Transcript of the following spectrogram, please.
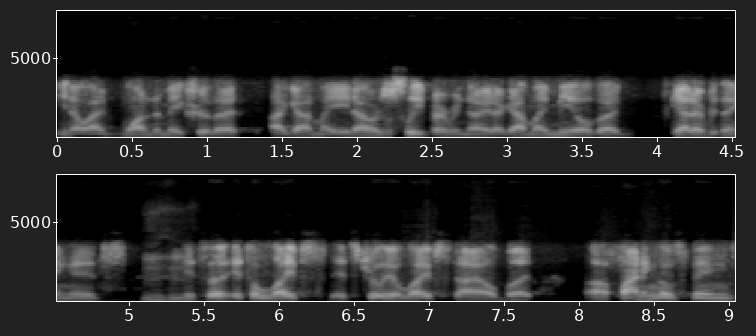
you know, I wanted to make sure that I got my eight hours of sleep every night. I got my meals. I got everything. And It's mm-hmm. it's a it's a life. It's truly a lifestyle. But uh, finding those things,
